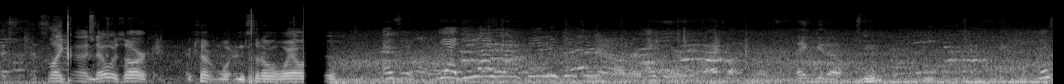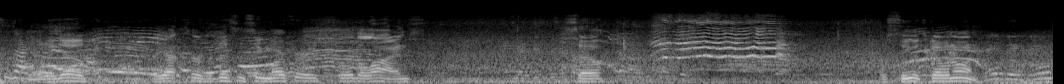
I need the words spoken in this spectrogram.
It's, it's like a Noah's Ark, except w- instead of a whale. It, yeah, do you guys want a family picture? Thank you though. Mm-hmm. This is our There we go. They got social distancing markers for the lines. So we'll see what's going on. Hey big dude.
